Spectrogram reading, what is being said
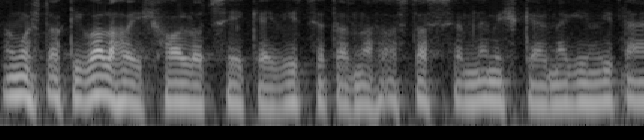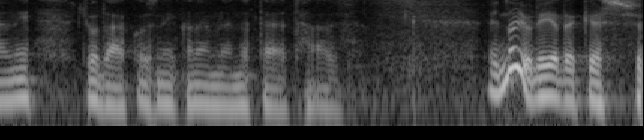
Na most, aki valaha is hallott székely viccet, azt azt hiszem nem is kell meginvitálni, csodálkoznék, ha nem lenne teltház. Egy nagyon érdekes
